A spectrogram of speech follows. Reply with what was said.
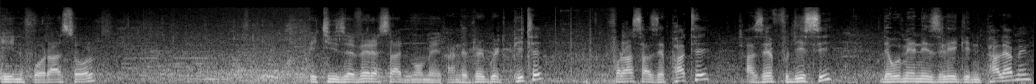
in for us all. It is a very sad moment. And a very great pity for us as a party, as FDC, the Women's League in Parliament,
